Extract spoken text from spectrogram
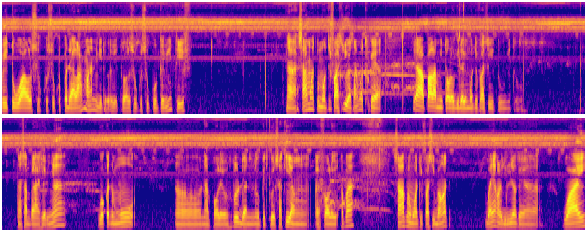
ritual suku-suku pedalaman gitu ritual suku-suku primitif. Nah sama tuh motivasi juga sama tuh kayak ya apalah mitologi dari motivasi itu gitu. Nah sampai akhirnya gue ketemu uh, Napoleon Hill dan Robert Kiyosaki yang evalu apa sangat memotivasi banget. Banyak lah judulnya kayak why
